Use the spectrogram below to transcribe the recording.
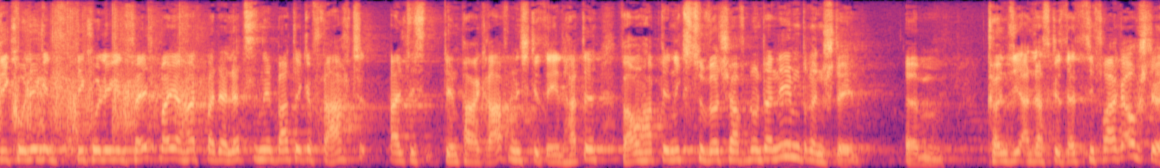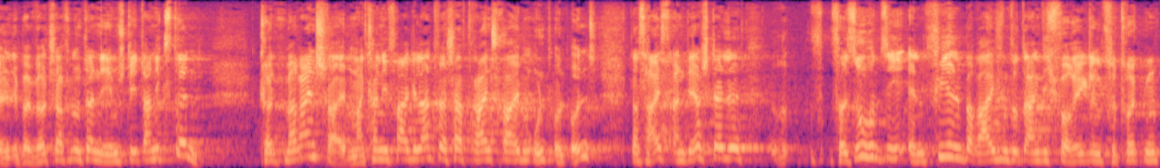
Die Kollegin, die Kollegin Feldmayer hat bei der letzten Debatte gefragt, als ich den Paragraphen nicht gesehen hatte, warum habt ihr nichts zu wirtschaftenden Unternehmen drinstehen? Ähm, können Sie an das Gesetz die Frage auch stellen? Über wirtschaftende Unternehmen steht da nichts drin. Könnte man reinschreiben. Man kann die Frage Landwirtschaft reinschreiben und, und, und. Das heißt, an der Stelle versuchen Sie in vielen Bereichen sozusagen sich vor Regeln zu drücken.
